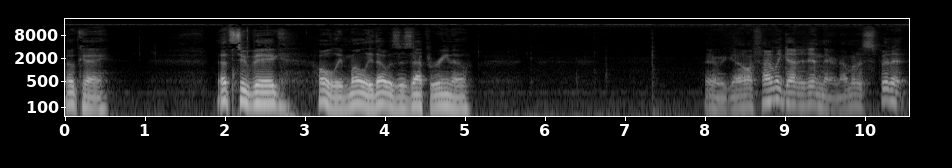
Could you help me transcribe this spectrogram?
Okay. That's too big. Holy moly, that was a Zapparino. There we go. I finally got it in there. and I'm going to spin it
